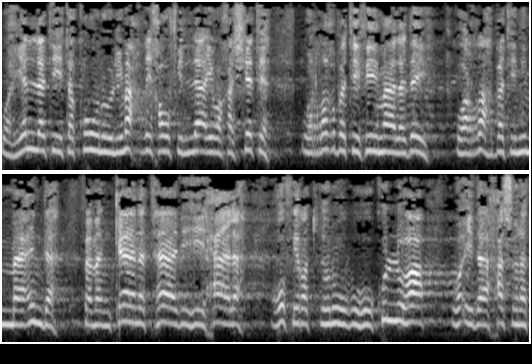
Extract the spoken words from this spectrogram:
وهي التي تكون لمحض خوف الله وخشيته والرغبة فيما لديه والرهبة مما عنده فمن كانت هذه حالة غفرت ذنوبه كلها وإذا حسنت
